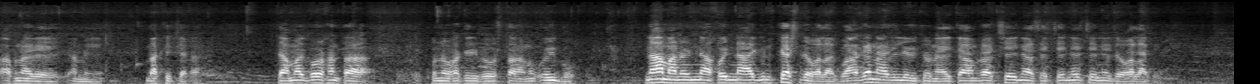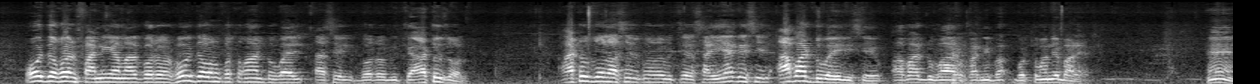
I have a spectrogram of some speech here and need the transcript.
আপনারে আমি বাকি টাকা। তে আমার গড়খানটা কোনো ভাতির ব্যবস্থা ওইব না মানুষ না কই না একদিন ক্যাশ দেওয়া লাগবে। আগে না দিলে হইতো না, এটা আমরা চেইন আছে চেনে চেনে দেওয়া লাগে। ওই যখন পানি আমার গড়ের ওই যখন কতক্ষণ ডুবাই আছিল গড়ের ভিতরে, আটু জল। আটু জল আছিল গড়ের ভিতরে চাইয়া গেছিল, আবার ডুবাই দিছে, আবার ডুবার পানি বর্তমানে বাড়ে। হ্যাঁ?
